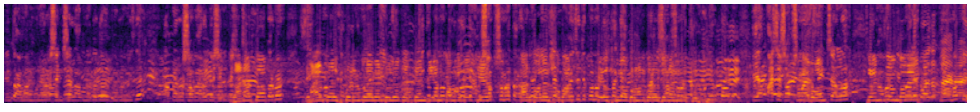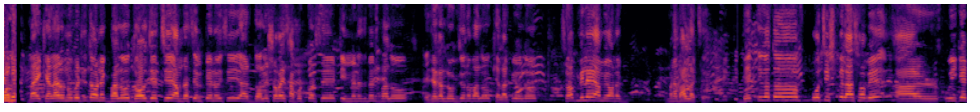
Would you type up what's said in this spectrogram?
কিন্তু আমার মনের আশা ইনশাল্লাহ আপনাকে দয়া পূরণ হয়েছে আপনারা সবাই আরও বেশি বেশি করবেন। যে কোনো আমি সবসময় তারামুনিয়া যদি কোনো পর- পাশে সবসময় ইনশাল্লাহ ভাই খেলার অনুভূতিটা অনেক ভালো দল জেতছে আমরা চ্যাম্পিয়ন হয়েছি আর দলের সবাই সাপোর্ট করছে টিম ম্যানেজমেন্ট ভালো এই জায়গার লোকজনও ভালো খেলাপিও প্রিয় লোক সব মিলে আমি অনেক মানে ভালো লাগছে। ব্যক্তিগত পঁচিশ প্লাস হবে আর উইকেট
